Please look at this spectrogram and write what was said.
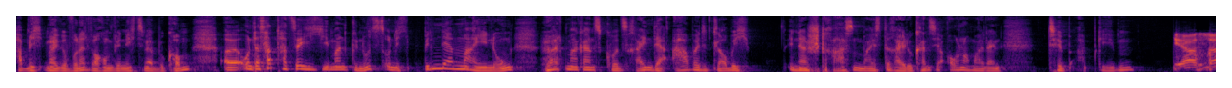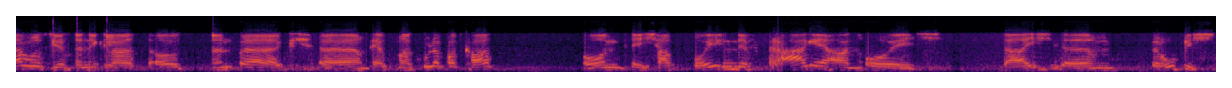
Hab mich immer gewundert, warum wir nichts mehr bekommen. Äh, und das hat tatsächlich jemand genutzt. Und ich bin der Meinung, hört mal ganz kurz rein, der arbeitet, glaube ich, in der Straßenmeisterei. Du kannst ja auch noch mal deinen Tipp abgeben. Ja, servus, hier ist der Niklas aus Nürnberg. Ähm, erstmal cooler Podcast. Und ich habe folgende Frage an euch. Da ich ähm, beruflich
